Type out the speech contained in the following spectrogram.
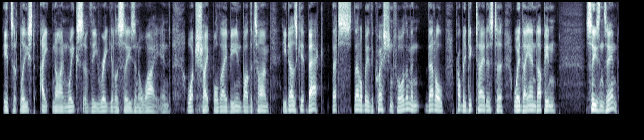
it's at least eight nine weeks of the regular season away. And what shape will they be in by the time he does get back? That's that'll be the question for them, and that'll probably dictate as to where they end up in season's end.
